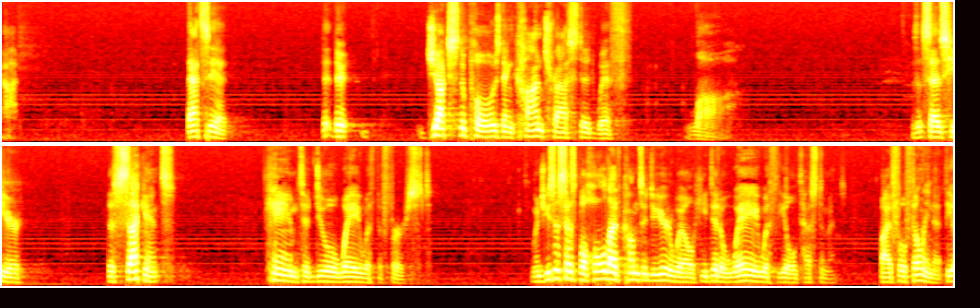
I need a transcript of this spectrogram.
God. That's it. They're juxtaposed and contrasted with law. As it says here, the second came to do away with the first. When Jesus says, Behold, I've come to do your will, he did away with the Old Testament by fulfilling it. The,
